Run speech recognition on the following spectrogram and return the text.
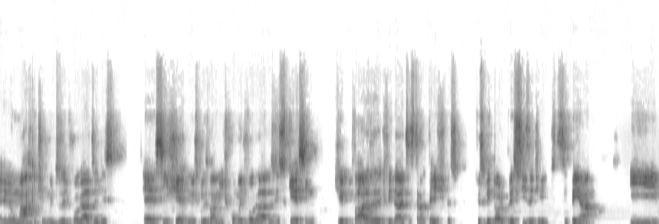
é, o marketing. Muitos advogados, eles é, se enxergam exclusivamente como advogados e esquecem de várias atividades estratégicas que o escritório precisa de desempenhar e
